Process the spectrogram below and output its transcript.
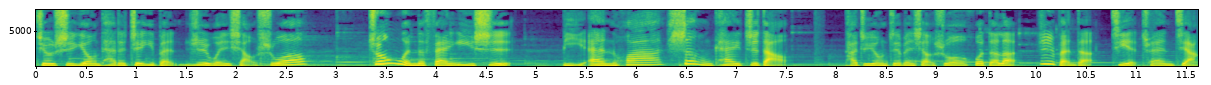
就是用他的这一本日文小说，中文的翻译是《彼岸花盛开之岛》，他就用这本小说获得了日本的芥川奖。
